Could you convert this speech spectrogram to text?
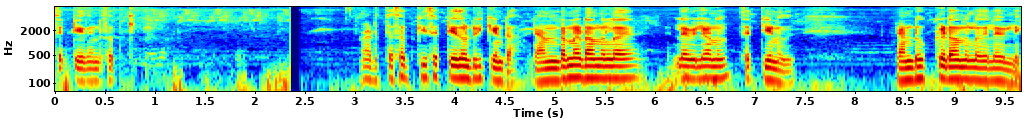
സെറ്റ് ചെയ്തിട്ടുണ്ട് സബ്ക്ക് അടുത്ത സബ്ക്ക് സെറ്റ് ചെയ്തുകൊണ്ടിരിക്കണ്ട രണ്ടെണ്ണം ഇടാന്നുള്ള ലെവലാണ് സെറ്റ് ചെയ്യണത്. രണ്ട് ഹുക്ക് ഇടാന്നുള്ള ലെവലേ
